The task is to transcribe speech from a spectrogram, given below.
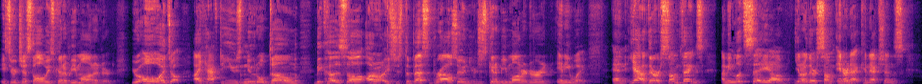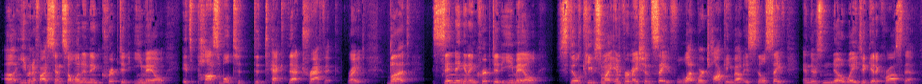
is you're just always going to be monitored. You're oh I, I have to use noodle dome because uh, I don't know it's just the best browser and you're just going to be monitored anyway and yeah there are some things i mean let's say uh, you know there are some internet connections uh, even if I send someone an encrypted email, it's possible to detect that traffic, right? But sending an encrypted email still keeps my information safe. What we're talking about is still safe, and there's no way to get across that.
